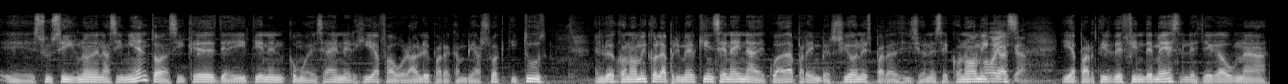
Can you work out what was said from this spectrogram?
eh, su signo de nacimiento, así que desde ahí tienen como esa energía favorable para cambiar su actitud. En lo económico, la primer quincena inadecuada para inversiones, para decisiones económicas, y a partir de fin de mes les llega una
